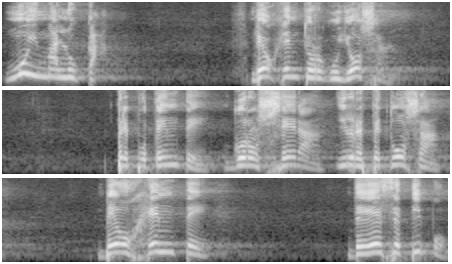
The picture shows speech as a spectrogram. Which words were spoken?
muy maluca. Veo gente orgullosa, prepotente, grosera, irrespetuosa. Veo gente de ese tipo.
